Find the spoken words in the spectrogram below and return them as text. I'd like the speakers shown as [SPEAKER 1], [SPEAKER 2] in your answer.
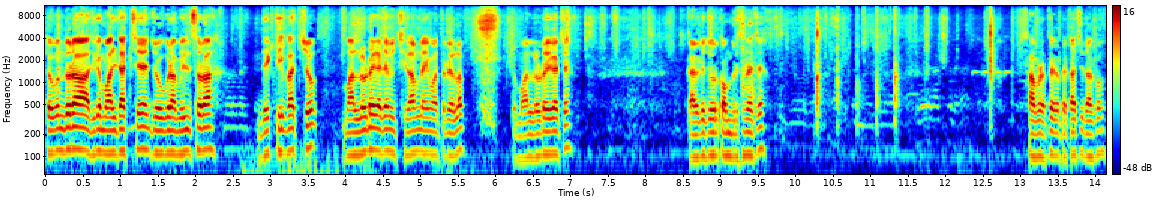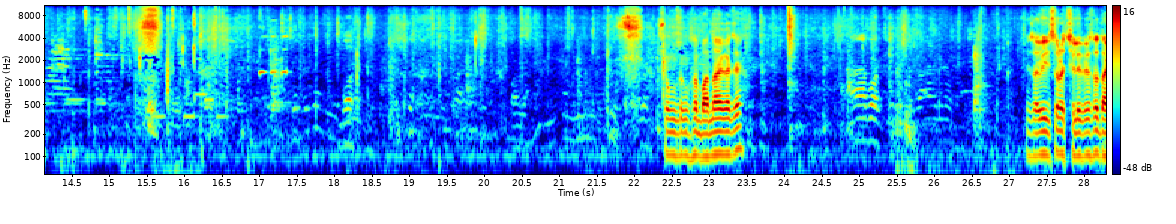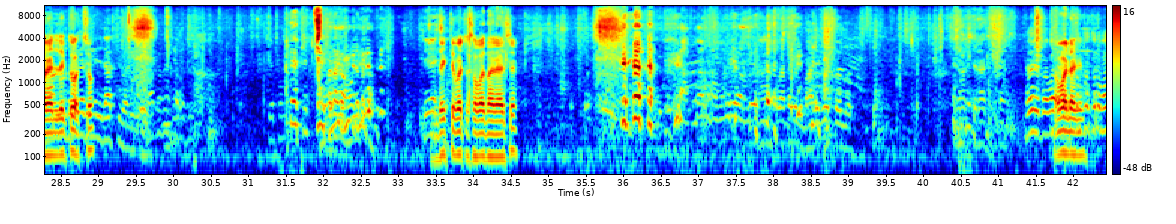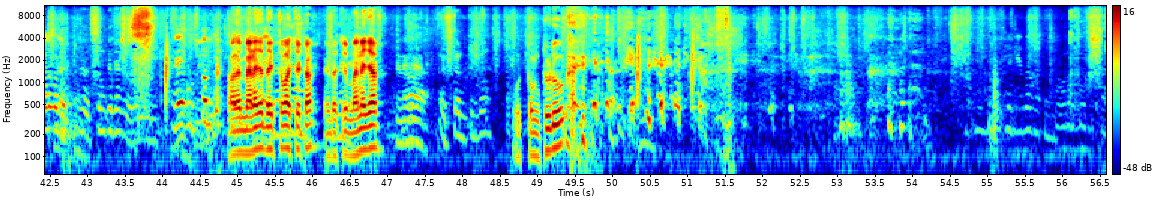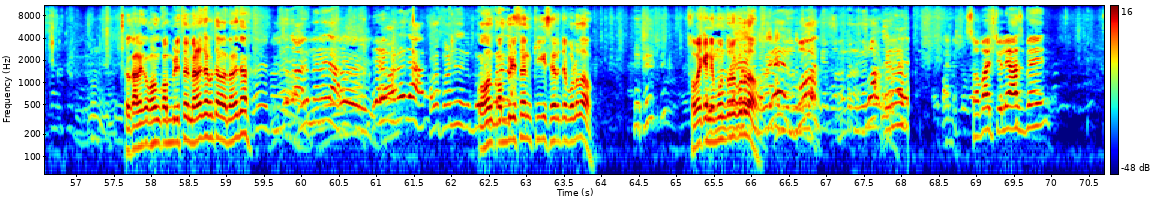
[SPEAKER 1] তো বন্ধুরা, আজকে মাল যাচ্ছে জৌগ্রা মিলসোরা। দেখতেই পাচ্ছ, মাল লোড হয়ে গেছে, আমি ছিলাম না এই মাত্র এলাম। তো মাল লোড হয়ে গেছে। কালকে জোর কম্পিটিশন আছে। সামনে থেকে কাছে দেখো। সঙ্গ টং সব বাঁধা হয়ে গেছে। সব ঈশ্বরের ছেলে পেলে সব দাঁড়িয়ে আছে দেখতে পাচ্ছ দেখতে পাচ্ছ সবাই দাঁড়িয়ে আছে আমায় ডাকে আমাদের ম্যানেজার দেখতে পাচ্ছ এটা এটা হচ্ছে ম্যানেজার উত্তম টুডু তো কালকে কখন কম্পিটিশন ম্যানেজার করতে ম্যানেজার কখন কম্পিটিশন কি কি সেরেছে বলে দাও। সবাইকে নিমন্ত্রণ করে দাও।
[SPEAKER 2] সবাই চলে আসবে।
